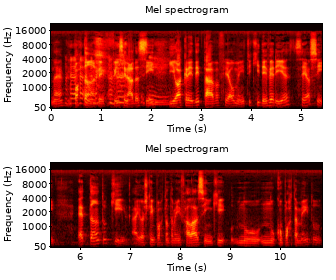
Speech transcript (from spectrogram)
né? Importante, fui ensinado assim. Sim. E eu acreditava fielmente que deveria ser assim. É tanto que, aí eu acho que é importante também falar assim, que no, no comportamento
